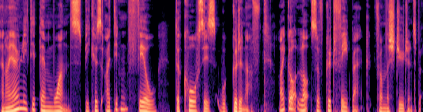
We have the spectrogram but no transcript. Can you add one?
And I only did them once because I didn't feel the courses were good enough. I got lots of good feedback from the students, but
